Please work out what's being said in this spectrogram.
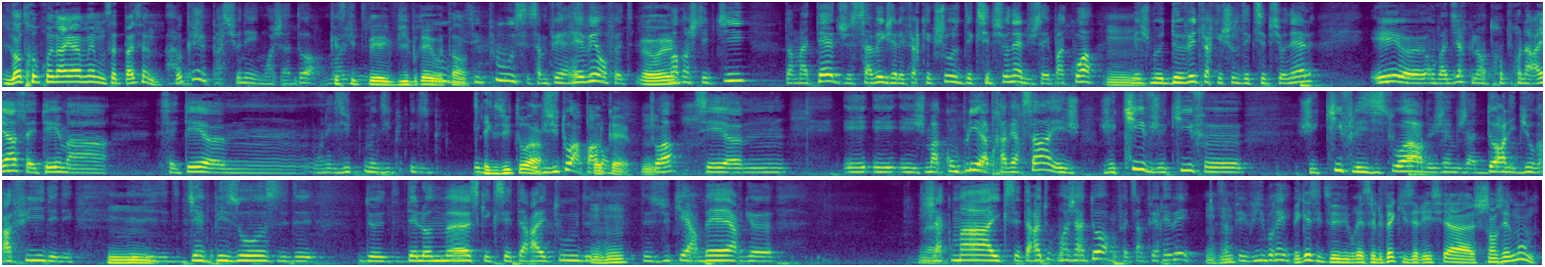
L'entrepreneuriat même, ça te passionne. Ah, je suis passionné. Moi, j'adore. Qu'est-ce qui je- te fait vibrer Tout, autant C'est tout. Ça me fait rêver, en fait. Ah ouais Moi, quand j'étais petit, dans ma tête, je savais que j'allais faire quelque chose d'exceptionnel. Je savais pas quoi, Hmm. mais je me devais de faire quelque chose d'exceptionnel. Et euh, on va dire que l'entrepreneuriat, ça a été ma, ça a été euh, mon exu, mon exu- exu- ex- Exutoire. exutoire, pardon. Ok. Tu vois, c'est euh, et, et, et je m'accomplis à travers ça et je, je kiffe, je kiffe, je kiffe les histoires de j'aime, j'adore les biographies des, des, Mm. des- des- de Jeff Bezos, de de- d'Elon Musk, etc. et tout, de, Mhm. de Zuckerberg, euh, Jack Ma, etc. et tout. Moi, j'adore, en fait, ça me fait rêver, ça me fait vibrer. Mais qu'est-ce qui te fait vibrer? C'est le fait qu'ils aient réussi à changer le monde?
